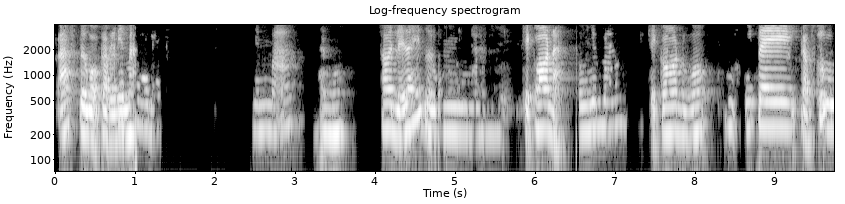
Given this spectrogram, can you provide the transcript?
after bọ cặp là nhân mã nhân mã. Đúng không thôi lấy ra hết rồi đúng không? Trẻ con à? Ừ nhân mã. Trẻ con đúng không? Cô tê cảm xúc ừ.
